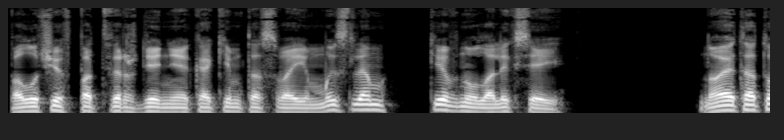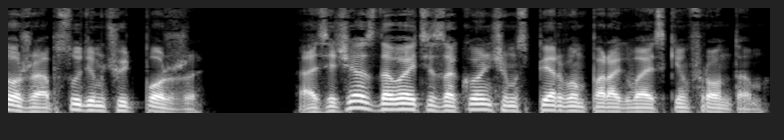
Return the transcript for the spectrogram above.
Получив подтверждение каким-то своим мыслям, кивнул Алексей. Но это тоже обсудим чуть позже. А сейчас давайте закончим с первым Парагвайским фронтом.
